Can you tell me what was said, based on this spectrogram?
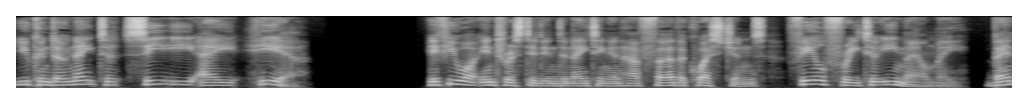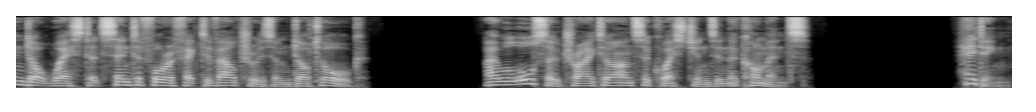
You can donate to CEA here. If you are interested in donating and have further questions, feel free to email me, ben.west at centerforeffectivealtruism.org. I will also try to answer questions in the comments. Heading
